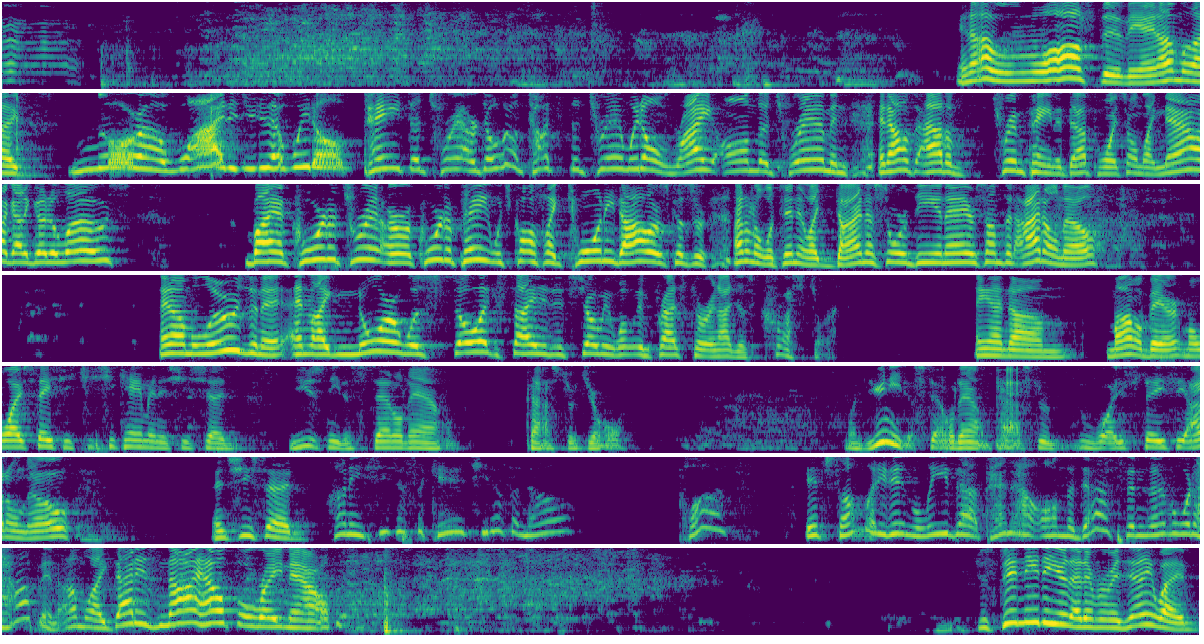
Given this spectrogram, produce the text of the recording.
and I lost it, man. I'm like, Nora, why did you do that? We don't paint the trim, or don't we don't touch the trim. We don't write on the trim. And and I was out of trim paint at that point, so I'm like, now I got to go to Lowe's buy a quart of trim or a quart of paint, which costs like twenty dollars because I don't know what's in it, like dinosaur DNA or something. I don't know. And I'm losing it. And like Nora was so excited to show me what impressed her, and I just crushed her. And um, Mama Bear, my wife Stacy, she came in and she said, "You just need to settle down, Pastor Joel." Well, you need to settle down, Pastor wife Stacy. I don't know. And she said, "Honey, she's just a kid. She doesn't know." Plus, if somebody didn't leave that pen out on the desk, then it never would have happened. I'm like, that is not helpful right now. Just didn't need to hear that information. Anyway,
